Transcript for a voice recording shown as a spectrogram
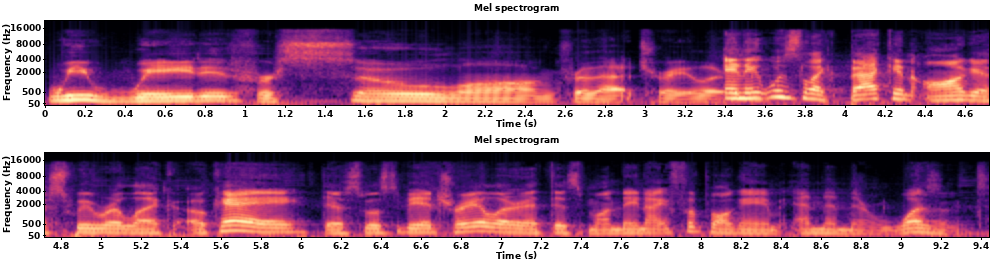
We waited for so long for that trailer, And it was like back in August, we were like, okay, there's supposed to be a trailer at this Monday night football game, and then there wasn't.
